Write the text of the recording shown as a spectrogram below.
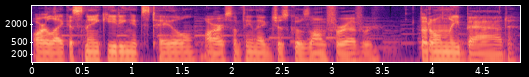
or like a snake eating its tail, or something that just goes on forever. But only bad.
